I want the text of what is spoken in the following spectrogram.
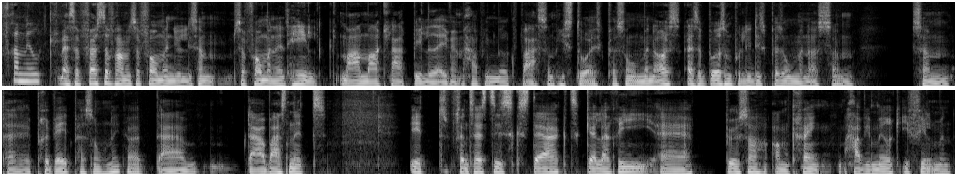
fra Milk? Altså først og fremmest så får man jo ligesom, så får man et helt meget, meget klart billede af, hvem Harvey Milk var som historisk person, men også, altså både som politisk person, men også som, som privatperson, ikke? Og der, der er jo bare sådan et, et fantastisk stærkt galleri af bøsser omkring Harvey Milk i filmen,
